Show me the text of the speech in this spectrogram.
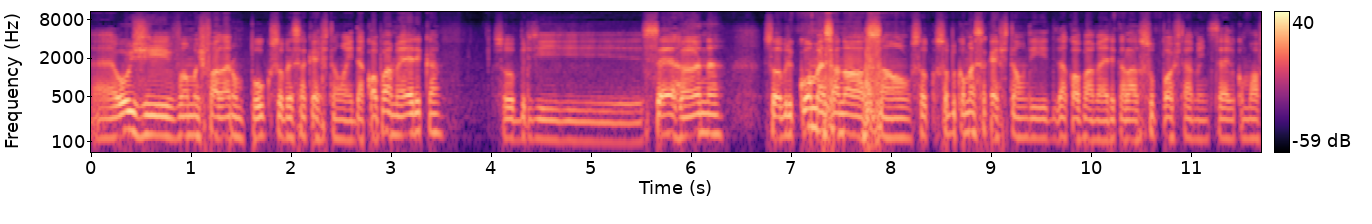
É, hoje vamos falar um pouco sobre essa questão aí da Copa América, sobre Serrana, sobre como essa noção, sobre como essa questão de, da Copa América lá supostamente serve como uma,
